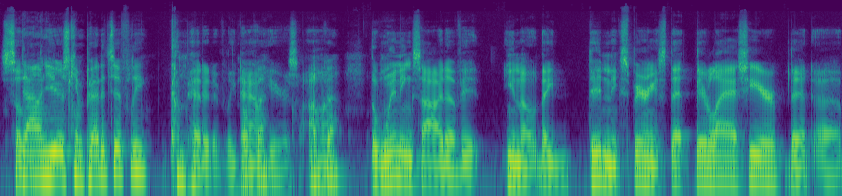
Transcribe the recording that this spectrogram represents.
so Down years competitively. competitively down Okay. years. Um, Okay. The winning side of it, you know, they didn't experience that. Their last year that uh,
